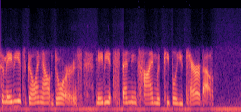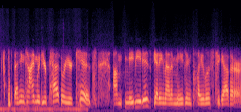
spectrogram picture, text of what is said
So maybe it's going outdoors, maybe it's spending time with people you care about spending time with your pet or your kids. Um, maybe it is getting that amazing playlist together.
